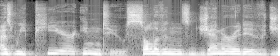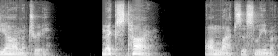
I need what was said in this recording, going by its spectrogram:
as we peer into Sullivan's generative geometry next time on Lapsus Lima.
